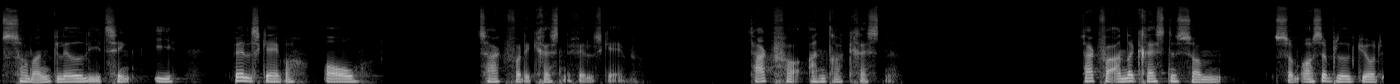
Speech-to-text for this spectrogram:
så mange glædelige ting i fællesskaber. Og tak for det kristne fællesskab. Tak for andre kristne. Tak for andre kristne, som, som også er blevet gjort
